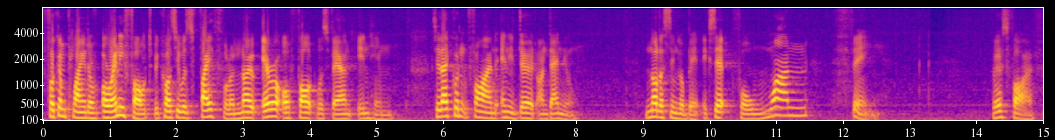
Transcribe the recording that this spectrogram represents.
for complaint of, or any fault because he was faithful and no error or fault was found in him. See, they couldn't find any dirt on Daniel. Not a single bit, except for one thing. Verse 5.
